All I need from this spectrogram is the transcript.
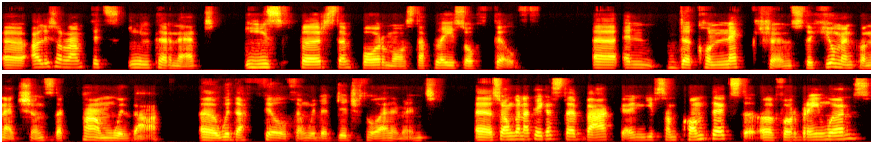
uh, Alison Rumfitt's internet is first and foremost a place of filth uh, and the connections, the human connections that come with that, uh, with that filth and with the digital element. Uh, so I'm gonna take a step back and give some context uh, for Brainwyrms.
